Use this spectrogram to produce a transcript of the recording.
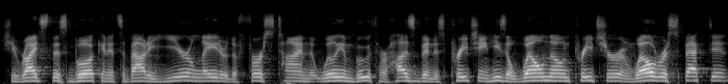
She writes this book, and it's about a year later, the first time that William Booth, her husband, is preaching. He's a well known preacher and well respected.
